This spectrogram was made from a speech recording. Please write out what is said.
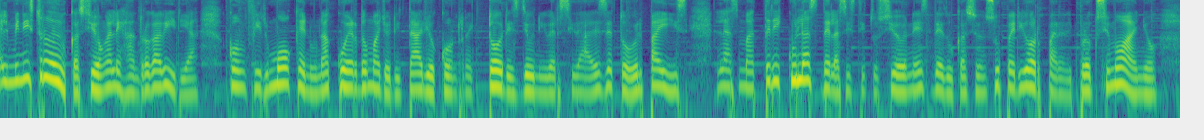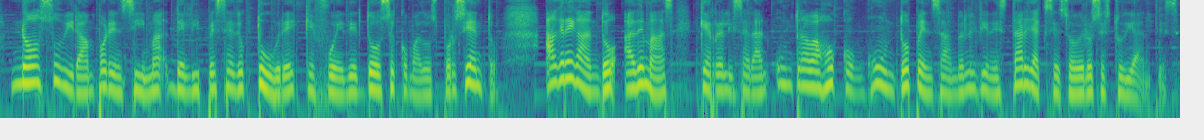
El ministro de Educación Alejandro Gaviria confirmó que en un acuerdo mayoritario con rectores de universidades de todo el país, las matrículas de las instituciones de educación superior para el próximo año no subirán por encima del IPC de octubre, que fue de 12,2%, agregando además que realizarán un trabajo conjunto pensando en el bienestar y acceso de los estudiantes.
